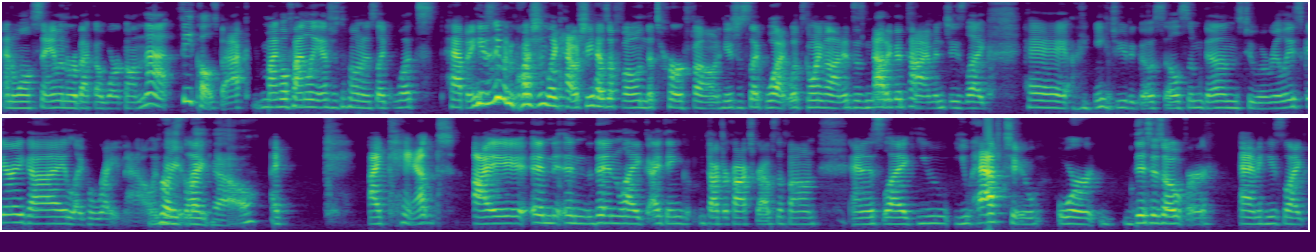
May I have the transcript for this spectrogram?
And while Sam and Rebecca work on that, Fee calls back. Michael finally answers the phone and is like, "What's happening?" He doesn't even question like how she has a phone that's her phone. He's just like, "What? What's going on? It's just not a good time." And she's like, "Hey, I need you to go sell some guns to a really scary guy like right now." And right he's like, right now. I can't. I and and then like I think Dr. Cox grabs the phone and is like, "You you have to, or this is over." And he's like,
